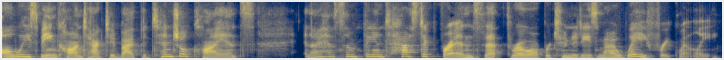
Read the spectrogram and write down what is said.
always being contacted by potential clients, and I have some fantastic friends that throw opportunities my way frequently.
